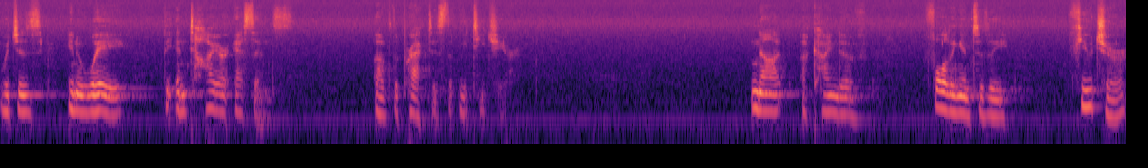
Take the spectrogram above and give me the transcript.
which is, in a way, the entire essence of the practice that we teach here. Not a kind of falling into the future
